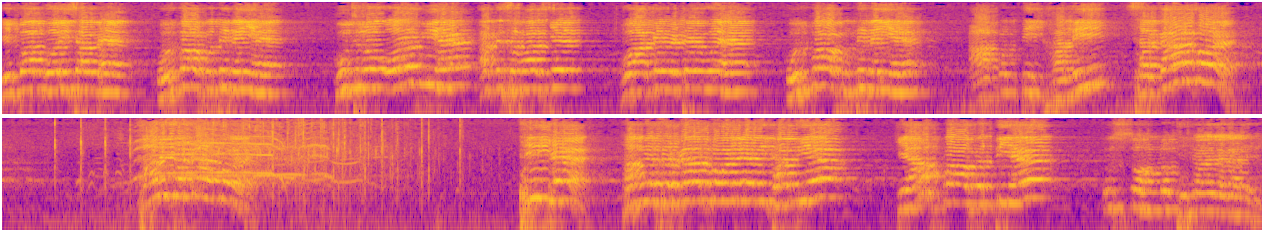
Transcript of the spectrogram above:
इकबाल गोरी साहब हैं आपत्ति नहीं है। कुछ लोग और भी हैं अन्य समाज के, वो आके बैठे हुए हैं। आपत्ति नहीं है। आपत्ति खाली सरकार को है खाली सरकार को है ठीक है, हमने सरकार को आगे दिखा दिया कि आपको आपत्ति है, उसको हम लोग ठिकाने लगा देंगे।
